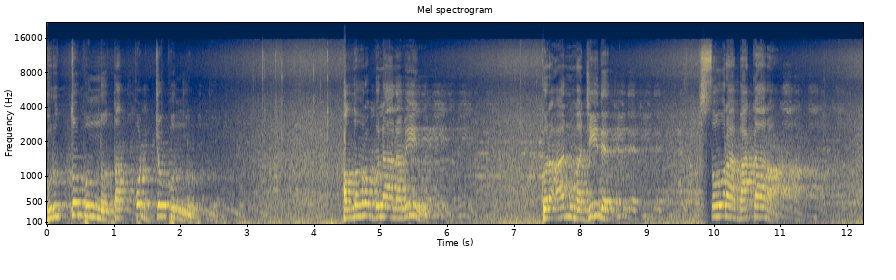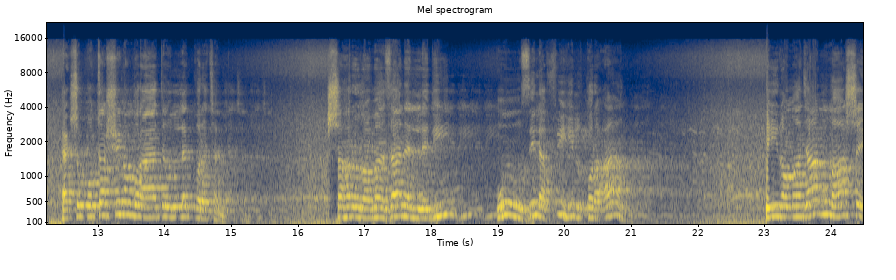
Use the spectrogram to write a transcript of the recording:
গুরুত্বপূর্ণ, তাৎপর্যপূর্ণ আল্লাহ রব্বুল আলমিন কোরআন মাজিদের সৌরা বাকারা একশো পঁচাশি নম্বর আয়াতে উল্লেখ করেছেন। শাহরু রমাজান কোরআন। এই রমাজান মাসে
